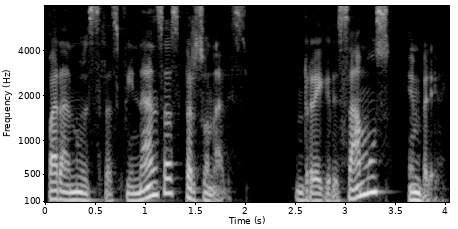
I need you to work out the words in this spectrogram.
para nuestras finanzas personales. Regresamos en breve.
